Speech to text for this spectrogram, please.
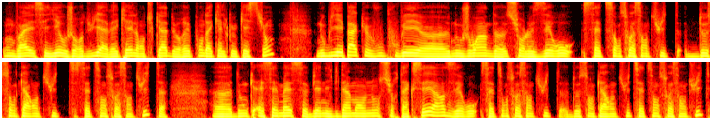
on va essayer aujourd'hui avec elles en tout cas de répondre à quelques questions. N'oubliez pas que vous pouvez euh, nous joindre sur le 0 768 248 768. donc SMS bien évidemment non surtaxé, hein, 0 768 248 768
